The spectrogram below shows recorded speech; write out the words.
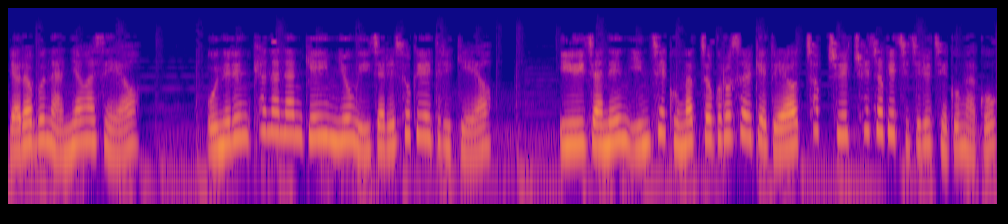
여러분 안녕하세요. 오늘은 편안한 게임용 의자를 소개해드릴게요. 이 의자는 인체공학적으로 설계되어 척추에 최적의 지지를 제공하고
